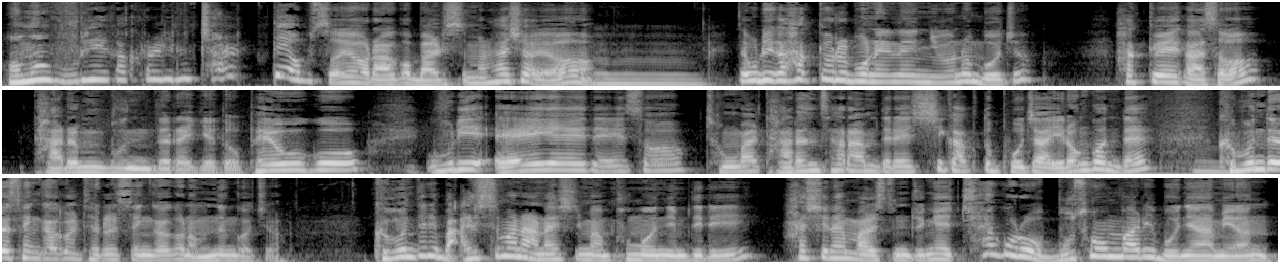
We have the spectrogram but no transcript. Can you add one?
어머 우리 애가 그럴 리는 절대 없어요라고 말씀을 하셔요. 음. 근데 우리가 학교를 보내는 이유는 뭐죠? 학교에 가서 다른 분들에게도 배우고 우리 애에 대해서 정말 다른 사람들의 시각도 보자 이런 건데 그분들의 생각을 들을 생각은 없는 거죠. 그분들이 말씀은 안 하시지만 부모님들이 하시는 말씀 중에 최고로 무서운 말이 뭐냐면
